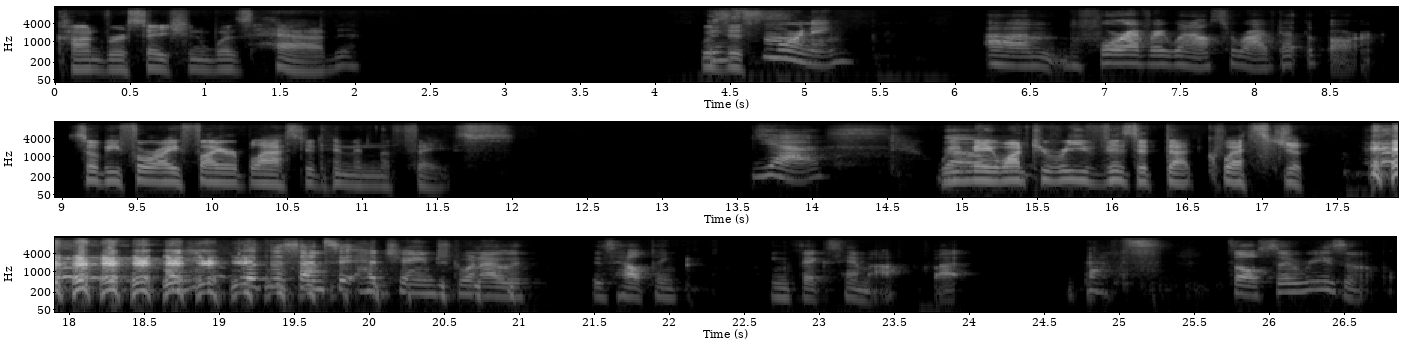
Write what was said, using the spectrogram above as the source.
conversation was had. Was this, this morning, um, before everyone else arrived at the bar. so before I fire blasted him in the face? Yes. We may want to revisit that question. I didn't get the sense it had changed when I was, was helping fix him up, but that's it's also reasonable.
